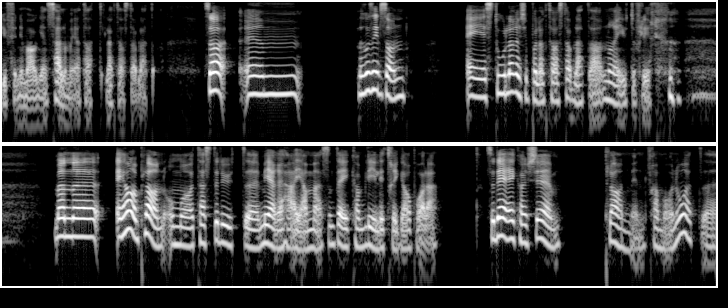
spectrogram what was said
guffen i magen selv om jeg har tatt laktastabletter. Så um, men for å si det sånn Jeg stoler ikke på laktastabletter når jeg er ute og flyr. Men uh, jeg har en plan om å teste det ut uh, mer her hjemme, sånn at jeg kan bli litt tryggere på det. Så det er kanskje planen min fremover nå, at uh,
